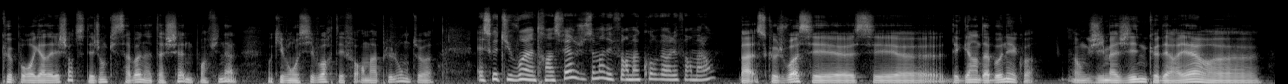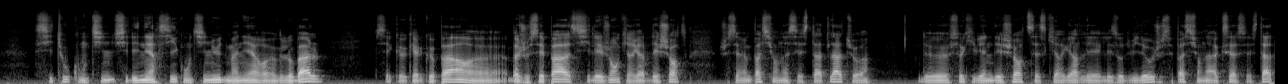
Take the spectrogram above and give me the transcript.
que pour regarder les shorts, c'est des gens qui s'abonnent à ta chaîne, point final. Donc, ils vont aussi voir tes formats plus longs, tu vois. Est-ce que tu vois un transfert justement des formats courts vers les formats longs? Bah, ce que je vois, c'est euh, des gains d'abonnés, quoi. Donc j'imagine que derrière, euh, si tout continue, si l'inertie continue de manière euh, globale, c'est que quelque part, bah, je sais pas si les gens qui regardent les shorts, je sais même pas si on a ces stats-là, tu vois. De ceux qui viennent des shorts, c'est ce qui regardent les, les autres vidéos, je sais pas si on a accès à ces stats.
